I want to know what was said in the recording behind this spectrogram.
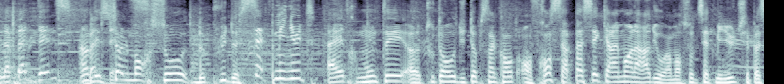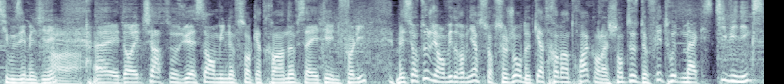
la Bad Dance, un Bad des seuls morceaux de plus de 7 minutes à être monté euh, tout en haut du top 50 en France. Ça passait carrément à la radio, un morceau de 7 minutes, je sais pas si vous imaginez. Ah. Euh, et dans les charts aux USA en 1989, ça a été une folie. Mais surtout, j'ai envie de revenir sur ce jour de 83 quand la chanteuse de Fleetwood Mac, Stevie Nicks,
